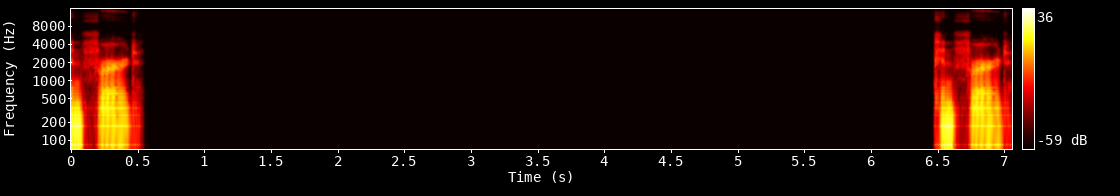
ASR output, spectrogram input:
conferred. Conferred.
